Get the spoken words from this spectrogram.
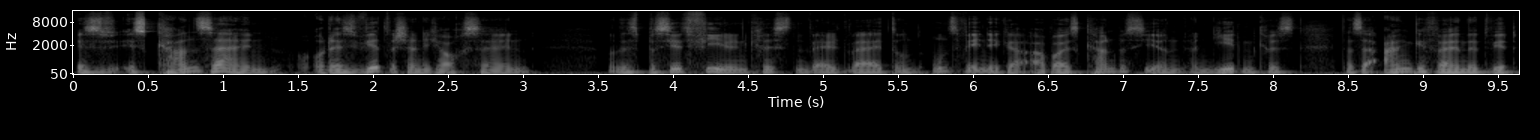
es, es kann sein, oder es wird wahrscheinlich auch sein, und es passiert vielen Christen weltweit und uns weniger, aber es kann passieren an jedem Christ, dass er angefeindet wird,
